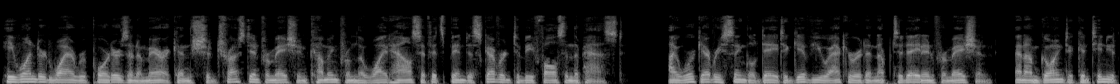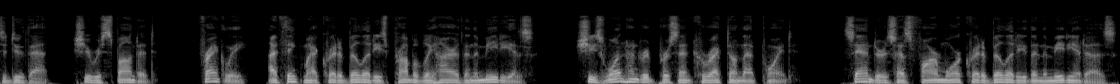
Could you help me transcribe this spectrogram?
He wondered why reporters and Americans should trust information coming from the White House if it's been discovered to be false in the past. I work every single day to give you accurate and up-to-date information, and I'm going to continue to do that, she responded. Frankly, I think my credibility's probably higher than the media's. She's 100% correct on that point. Sanders has far more credibility than the media does.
